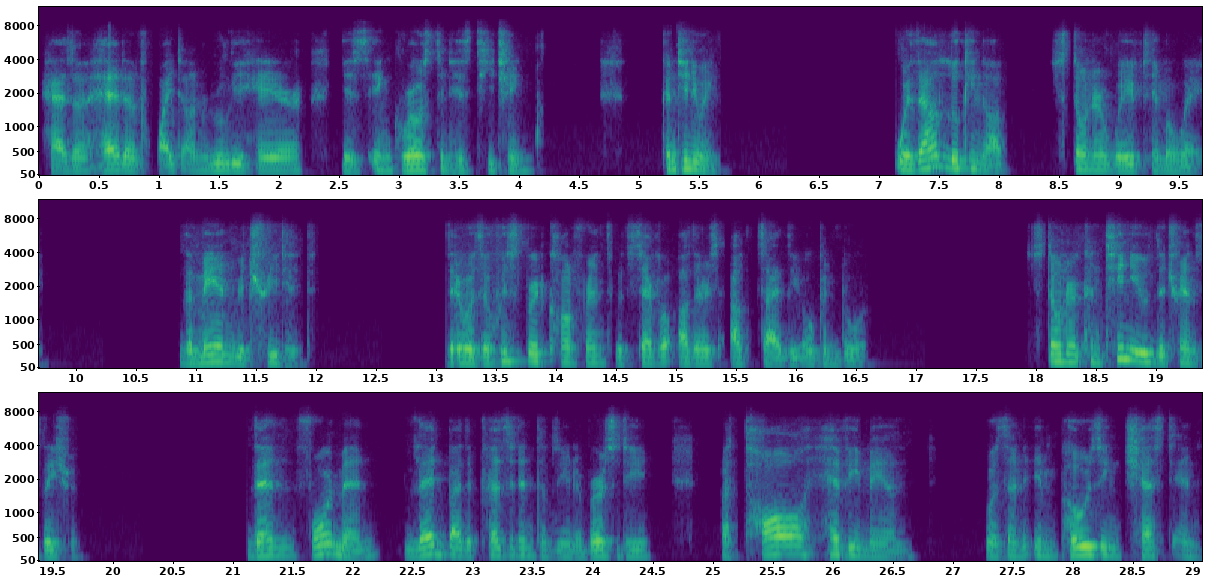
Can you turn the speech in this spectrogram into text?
has a head of white unruly hair, is engrossed in his teaching. Continuing. Without looking up, Stoner waved him away. The man retreated. There was a whispered conference with several others outside the open door. Stoner continued the translation. Then four men, led by the president of the university, a tall, heavy man with an imposing chest and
